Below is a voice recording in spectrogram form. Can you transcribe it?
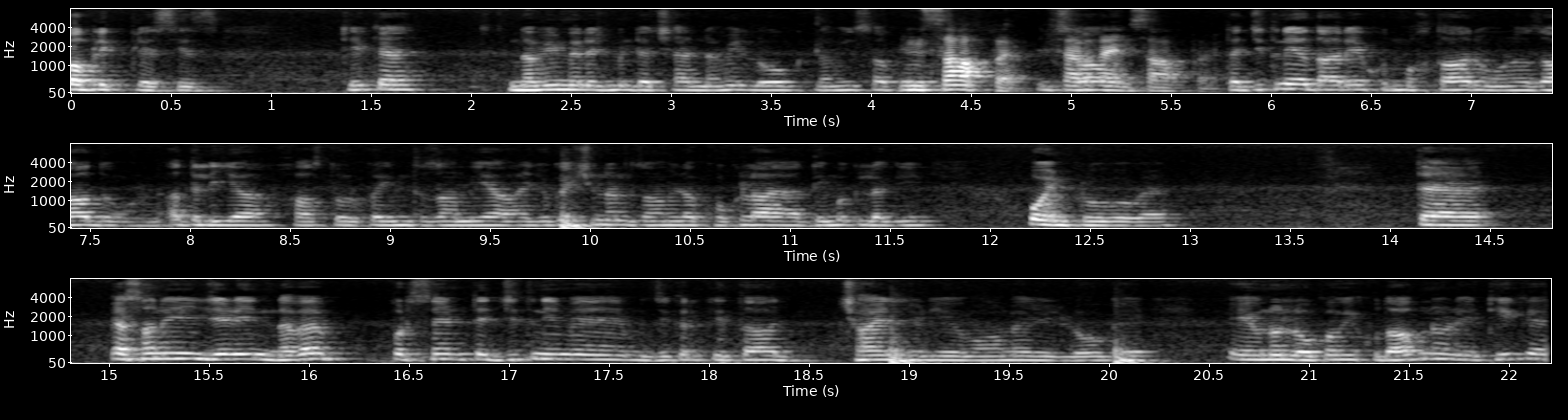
public places ठीक है नवी मैनेजमेंट अच्छा है नवी लोग नवी सब। इंसाफ पर इंसाफ। इंसाफ पर। तो जितने अदारे खुद मुख्तार हों आज़ाद हों अदलिया खास तौर पर इंतजामिया एजुकेशन निज़ाम जो खोखला आया दिमक लगी वो इम्प्रूव हो गया तो ऐसा नहीं जी नवे परसेंट जितनी मैं जिक्र किया चाइल्ड जी अवाम है जेह्ड़ी लोग है ये उन्होंने लोगों की खुदा बनाने ठीक है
